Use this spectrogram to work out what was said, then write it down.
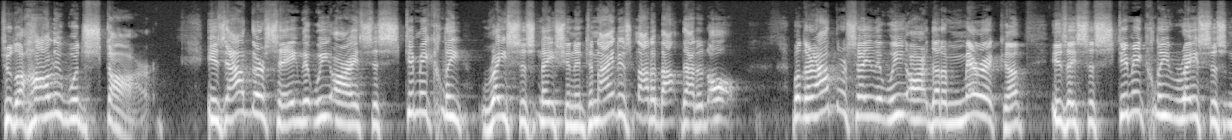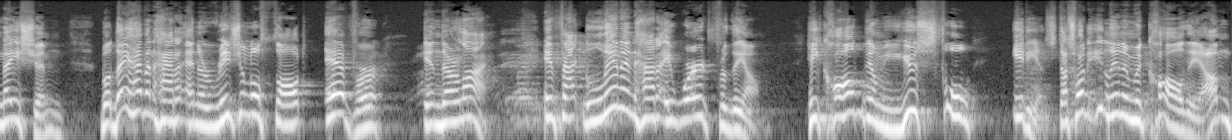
to the Hollywood star is out there saying that we are a systemically racist nation. And tonight is not about that at all. But they're out there saying that we are, that America is a systemically racist nation, but they haven't had an original thought ever in their life. In fact, Lenin had a word for them. He called them useful idiots. That's what Lenin would call them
